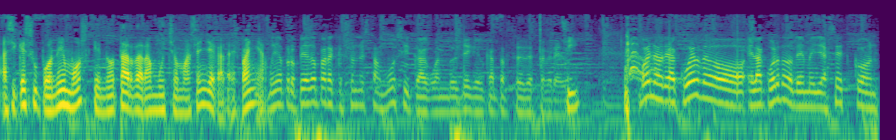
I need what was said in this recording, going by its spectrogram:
así que suponemos que no tardará mucho más en llegar a España. Muy apropiado para que suene esta música cuando llegue el 14 de febrero. Sí. Bueno, de acuerdo, el acuerdo de Mediaset con,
